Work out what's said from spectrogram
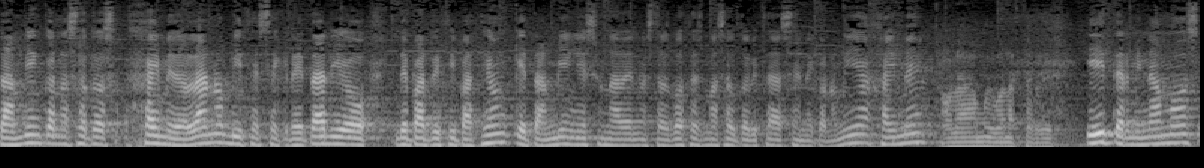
También con nosotros Jaime Dolano, vicesecretario de Participación, que también es una de nuestras voces más autorizadas en economía. Jaime. Hola, muy buenas tardes. Y terminamos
